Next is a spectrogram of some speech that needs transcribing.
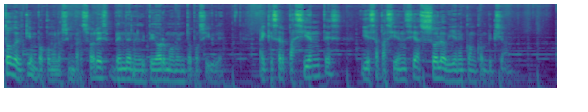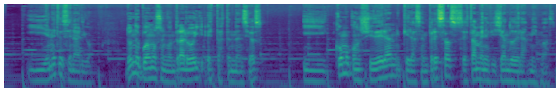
todo el tiempo como los inversores venden en el peor momento posible. Hay que ser pacientes y esa paciencia solo viene con convicción. Y en este escenario, ¿dónde podemos encontrar hoy estas tendencias? ¿Y cómo consideran que las empresas se están beneficiando de las mismas?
